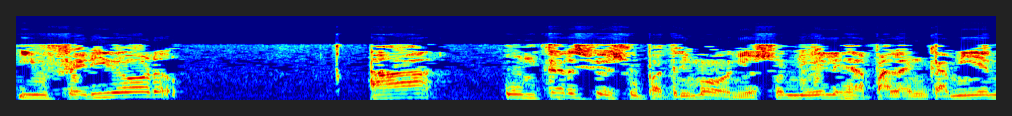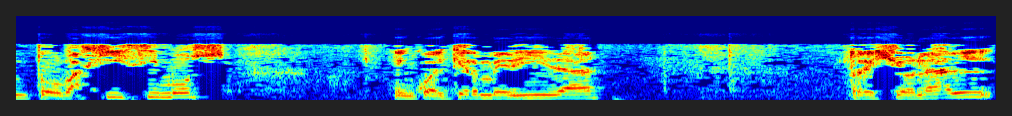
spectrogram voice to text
inferior a un tercio de su patrimonio. Son niveles de apalancamiento bajísimos en cualquier medida regional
